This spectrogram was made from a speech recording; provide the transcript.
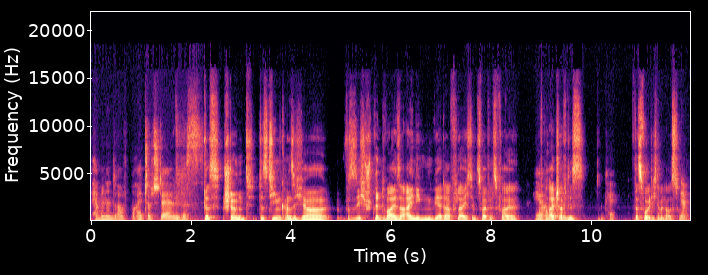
permanent auf Bereitschaft stellen. Das, das stimmt. Das Team kann sich ja was weiß ich, sprintweise einigen, wer da vielleicht im Zweifelsfall ja. auf Bereitschaft mhm. ist. Okay. Das wollte ich damit ausdrücken.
